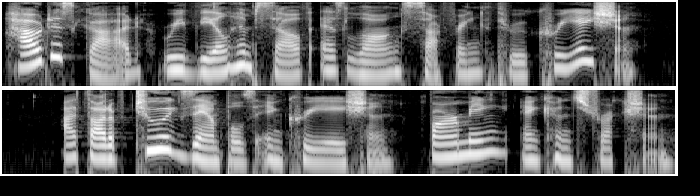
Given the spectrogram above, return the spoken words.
How does God reveal himself as long suffering through creation? I thought of two examples in creation farming and construction.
